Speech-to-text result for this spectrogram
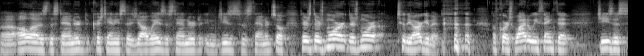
uh, Allah is the standard. Christianity says Yahweh is the standard, and Jesus is the standard. So there's there's more there's more to the argument. of course, why do we think that Jesus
